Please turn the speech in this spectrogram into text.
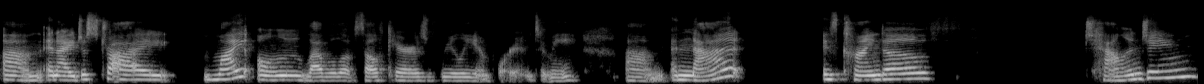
Um, and I just try my own level of self care is really important to me. Um, and that is kind of challenging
